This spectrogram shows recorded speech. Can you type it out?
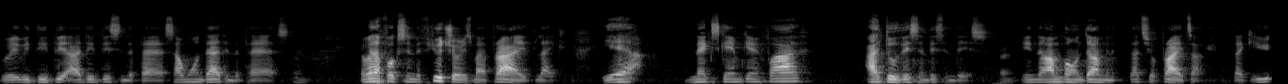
We, we did. I did this in the past. I won that in the past. And when I focus in the future, is my pride. Like, yeah. Next game, game five, I do this and this and this. Right. You know, I'm going dominate. That's your pride talking. Like you,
